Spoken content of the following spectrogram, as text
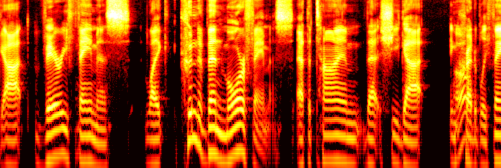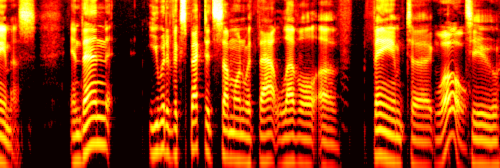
got very famous, like, couldn't have been more famous at the time that she got incredibly famous. And then you would have expected someone with that level of fame to Whoa. to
